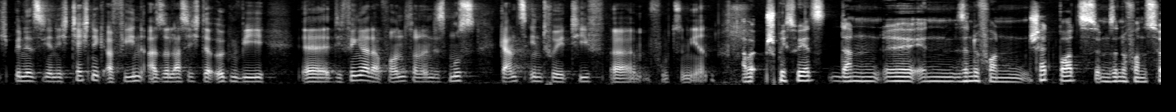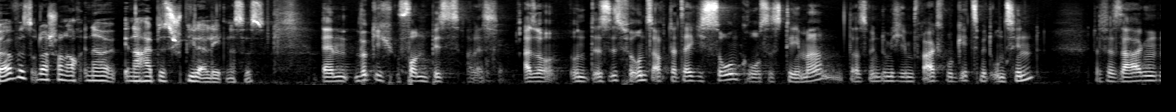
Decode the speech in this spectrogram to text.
ich bin jetzt hier nicht technikaffin, also lasse ich da irgendwie äh, die Finger davon, sondern es muss ganz intuitiv äh, funktionieren. Aber sprichst du jetzt dann äh, im Sinne von Chatbots, im Sinne von Service oder schon auch inner, innerhalb des Spielerlebnisses? Ähm, wirklich von bis alles. Also, und es ist für uns auch tatsächlich so ein großes Thema, dass wenn du mich eben fragst, wo geht es mit uns hin, dass wir sagen,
